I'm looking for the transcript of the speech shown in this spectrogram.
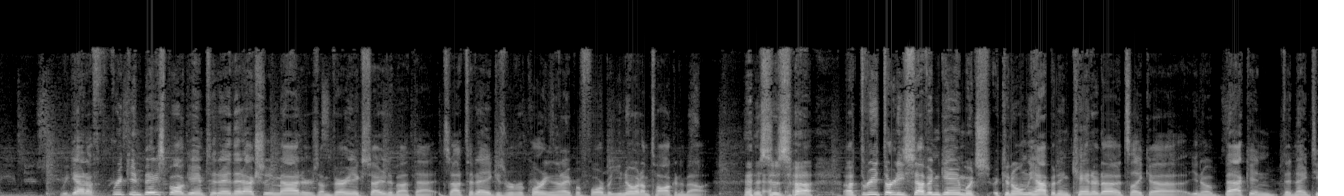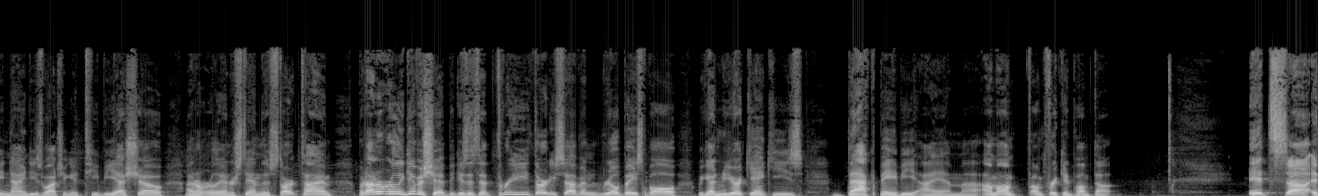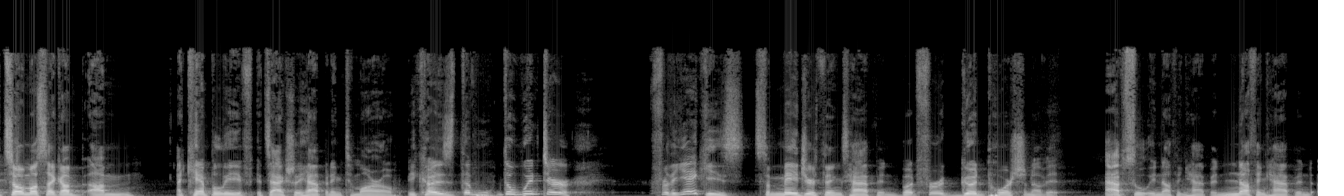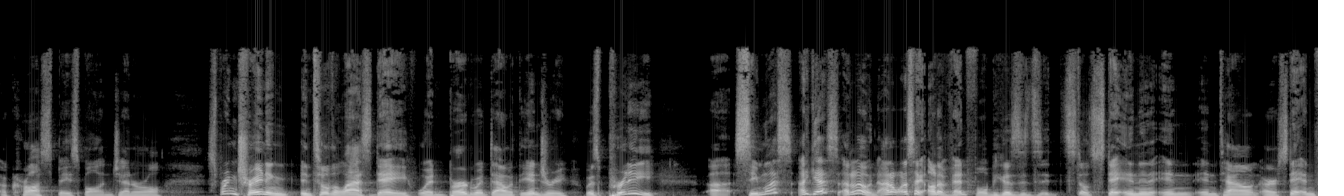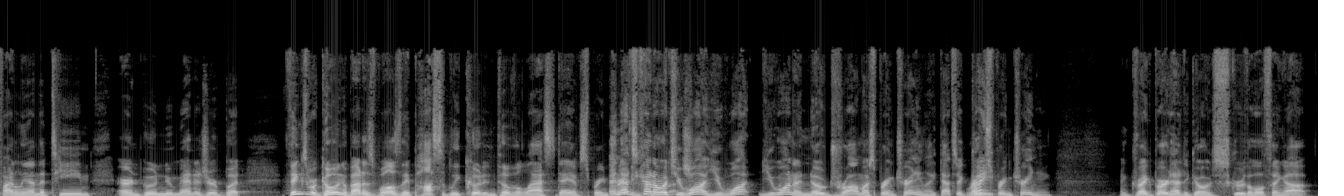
We got a freaking baseball game today that actually matters. I'm very excited about that. It's not today because we're recording the night before, but you know what I'm talking about. This is a, a 337 game, which can only happen in Canada. It's like, uh, you know, back in the 1990s watching a TBS show. I don't really understand the start time, but I don't really give a shit because it's at 337, real baseball. We got New York Yankees back, baby. I am, uh, I'm, I'm, I'm freaking pumped up. It's, uh, it's almost like I'm, I'm I can't believe it's actually happening tomorrow because the the winter for the Yankees, some major things happened, but for a good portion of it, absolutely nothing happened. Nothing happened across baseball in general. Spring training until the last day when Bird went down with the injury was pretty uh, seamless, I guess. I don't know. I don't want to say uneventful because it's, it's still Stanton in, in in town or Stanton finally on the team. Aaron Boone, new manager, but things were going about as well as they possibly could until the last day of spring training. And that's kind of what much. you want. You want you want a no drama spring training. Like that's a good right. spring training. And Greg Bird had to go and screw the whole thing up.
